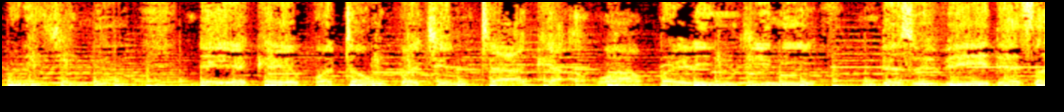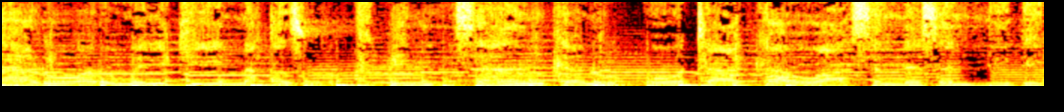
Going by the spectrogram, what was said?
kurjini da ya kai kwatankwacin taka awa farin jini. Da zube da tsaruwar mulki na azo abin san kano ko takawa sanne sanne dai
